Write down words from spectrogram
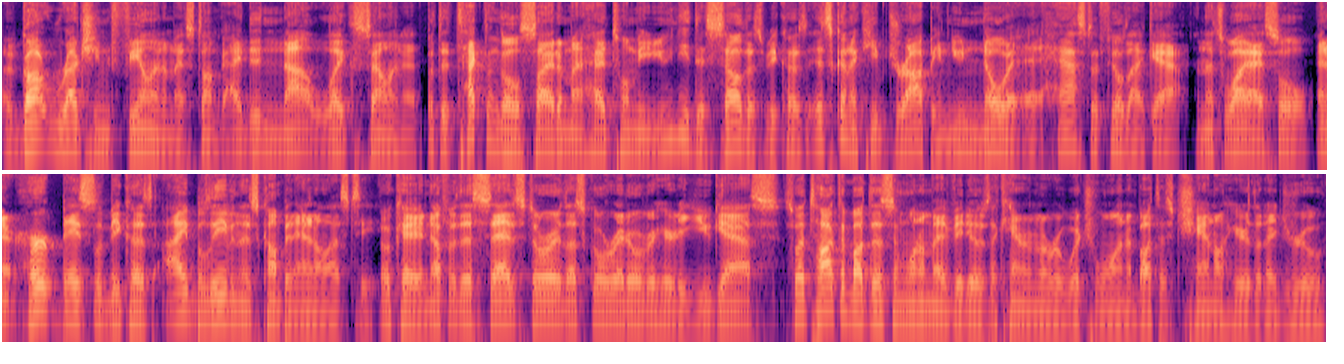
a gut wrenching feeling in my stomach. I did not like selling it. But the technical side of my head told me, you need to sell this because it's going to keep dropping. You know it. It has to fill that gap. And that's why I sold. And it hurt basically because I believe in this company, NLST. Okay, enough of this sad story. Let's go right over here to UGAS. So I talked about this in one of my videos. I can't remember which one about this channel here that I drew.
